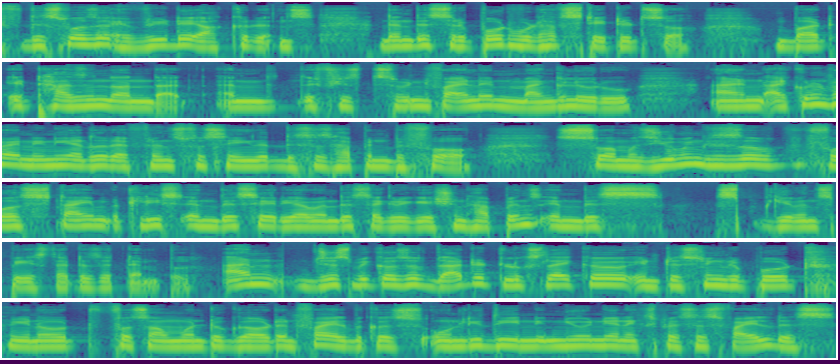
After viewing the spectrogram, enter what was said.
if this was an everyday occurrence, then this report would have stated so. But it hasn't done that. And if you it's been found in Mangaluru, and I couldn't find any other reference for saying that this has happened before. So I'm assuming this is the first time, at least in this area, when this segregation happens in this given space that is a temple and just because of that it looks like a interesting report you know for someone to go out and file because only the new indian express has filed this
